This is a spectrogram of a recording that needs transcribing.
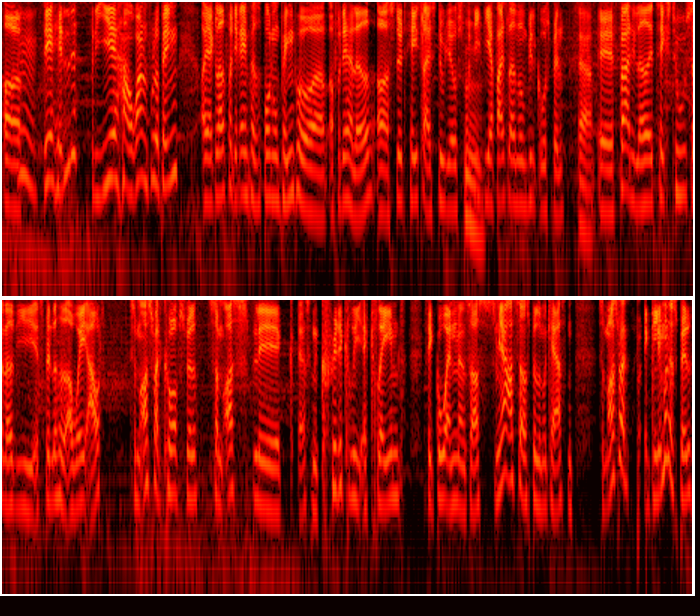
Og mm. det er heldigt, fordi EA har jo røven fuld af penge, og jeg er glad for, at de rent faktisk har brugt nogle penge på at, at få det her lavet, og støtte Hazelight Studios, fordi Mm. de har faktisk lavet nogle vildt gode spil. Ja. Øh, før de lavede It Takes Two, så lavede de et spil, der hedder A Way Out, som også var et co-op-spil, som også blev øh, sådan critically acclaimed, fik gode anmeldelser også, som jeg også sad og spillede med kæresten, som også var et, et glimrende spil.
